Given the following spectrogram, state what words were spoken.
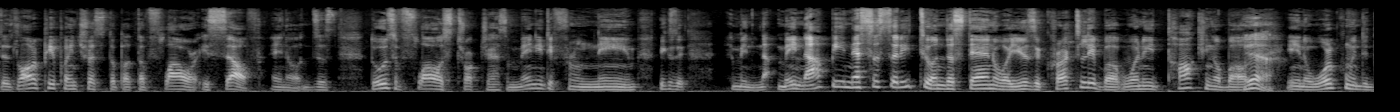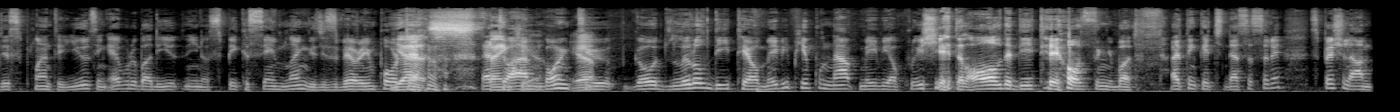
there's a lot of people interested about the flower itself, you know, just those flower structure has many different name because it, I mean, may not be necessary to understand or use it correctly, but when we're talking about, Yeah. you know, working with this plant, using everybody, you know, speak the same language is very important. Yes, That's thank why you. I'm going Yeah. to go little detail. Maybe people not maybe appreciate all the details, but I think it's necessary. Especially, I'm,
